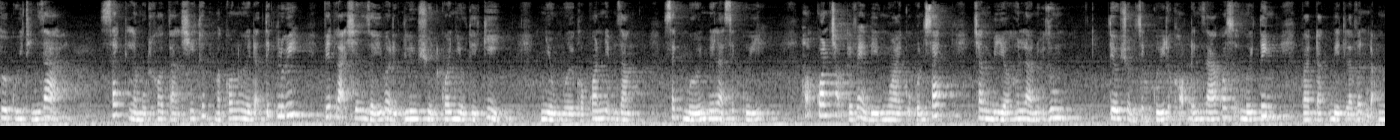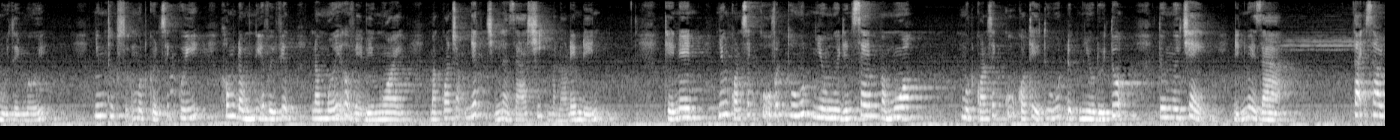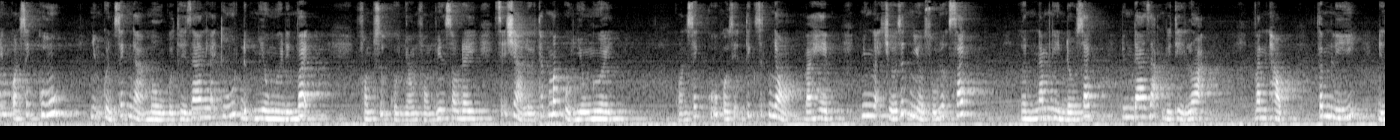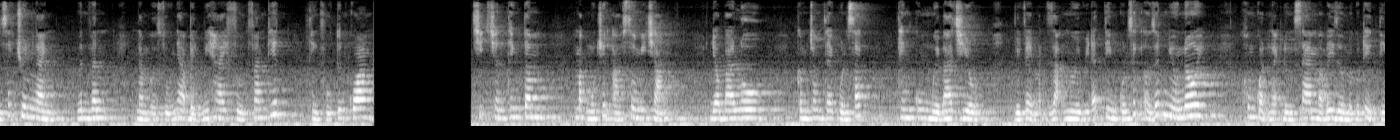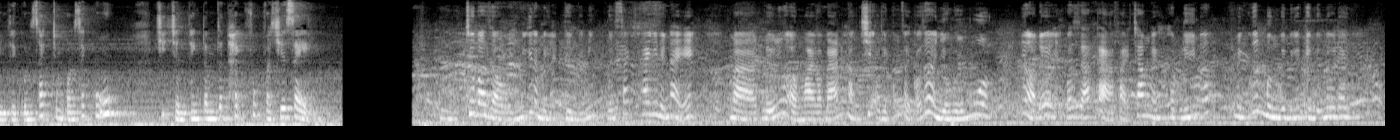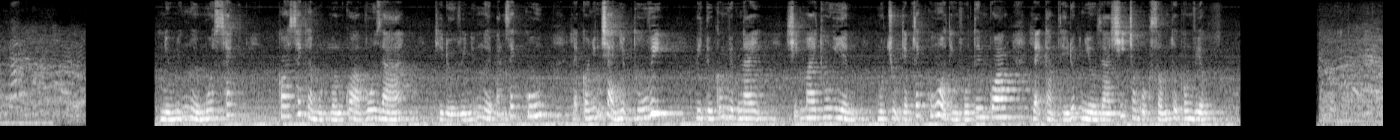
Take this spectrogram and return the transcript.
Thưa quý thính giả, sách là một kho tàng tri thức mà con người đã tích lũy, viết lại trên giấy và được lưu truyền qua nhiều thế kỷ. Nhiều người có quan niệm rằng sách mới mới là sách quý. Họ quan trọng cái vẻ bề ngoài của cuốn sách, trang bìa hơn là nội dung. Tiêu chuẩn sách quý được họ đánh giá qua sự mới tinh và đặc biệt là vận động mùi giấy mới. Nhưng thực sự một quyển sách quý không đồng nghĩa với việc nó mới ở vẻ bề ngoài mà quan trọng nhất chính là giá trị mà nó đem đến. Thế nên, những quán sách cũ vẫn thu hút nhiều người đến xem và mua. Một quán sách cũ có thể thu hút được nhiều đối tượng, từ người trẻ đến người già. Tại sao những quán sách cũ, những quyển sách ngả màu của thời gian lại thu hút được nhiều người đến vậy? Phóng sự của nhóm phóng viên sau đây sẽ trả lời thắc mắc của nhiều người. quán sách cũ có diện tích rất nhỏ và hẹp nhưng lại chứa rất nhiều số lượng sách. Gần 5.000 đầu sách nhưng đa dạng về thể loại, văn học, tâm lý đến sách chuyên ngành, vân vân nằm ở số nhà 72 phường Phan Thiết, thành phố Tuyên Quang. Chị Trần Thanh Tâm mặc một chiếc áo sơ mi trắng, đeo ba lô, cầm trong tay cuốn sách Thanh cung 13 chiều với vẻ mặt dạng người vì đã tìm cuốn sách ở rất nhiều nơi, không quản ngại đường xa mà bây giờ mới có thể tìm thấy cuốn sách trong cuốn sách cũ. Chị Trần Thanh Tâm rất hạnh phúc và chia sẻ. Ừ, chưa bao giờ mình nghĩ là mình lại tìm đến những cuốn sách hay như thế này ấy mà nếu như ở ngoài mà bán hàng triệu thì cũng phải có rất là nhiều người mua. Nhưng ở đây lại có giá cả phải chăng này hợp lý nữa. Mình cũng rất mừng vì mình đã tìm được nơi đây. Nếu những người mua sách coi sách là một món quà vô giá thì đối với những người bán sách cũ lại có những trải nghiệm thú vị. Vì từ công việc này chị Mai Thu Hiền một chủ tiệm sách cũ ở thành phố Tuyên Quang lại cảm thấy được nhiều giá trị trong cuộc sống từ công việc.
